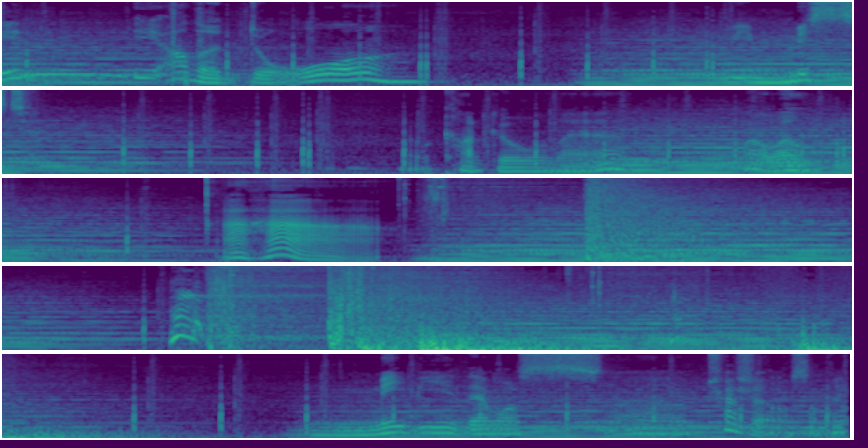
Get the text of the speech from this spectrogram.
in the other door we missed. Oh, can't go there. Oh well. Aha! Maybe there was uh, treasure or something.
